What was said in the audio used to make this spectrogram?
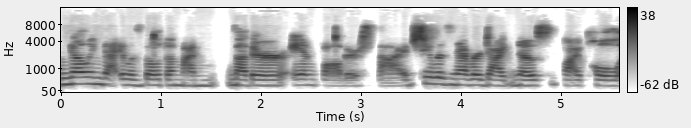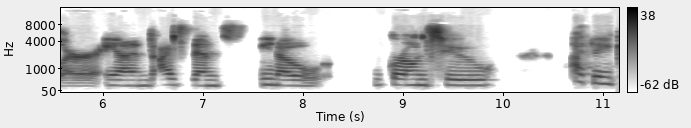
knowing that it was both on my mother and father's side, she was never diagnosed bipolar. And I've since, you know, grown to, I think,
